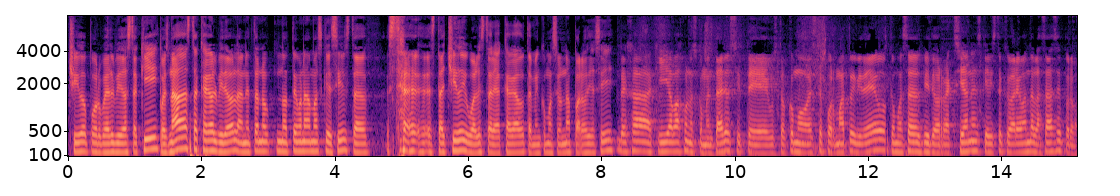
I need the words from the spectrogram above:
chido por ver el video hasta aquí. Pues nada, está cagado el video, la neta no, no tengo nada más que decir, está, está, chido, igual estaría cagado también como hacer una parodia así. Deja aquí abajo en los comentarios si te gustó como este formato de video, como estas video reacciones que he visto que varias banda las hace, pero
